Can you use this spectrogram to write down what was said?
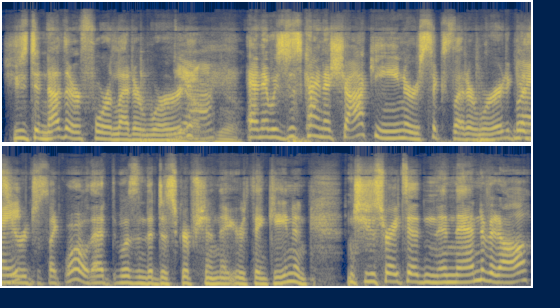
She used another four letter word. Yeah. Yeah. And it was just kind of shocking or six letter word because Right. you were just like, whoa, that wasn't the description that you're thinking. And, and she just writes it. And in the end of it all,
